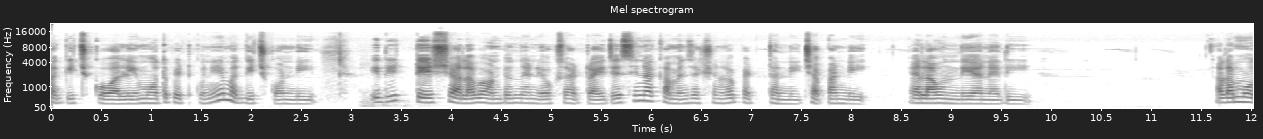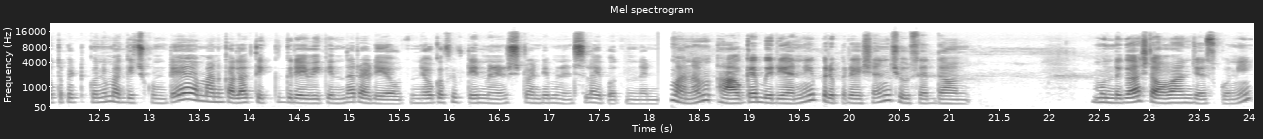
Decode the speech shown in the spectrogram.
మగ్గించుకోవాలి. మూత పెట్టుకుని మగ్గించుకోండి. ఇది టేస్ట్ చాలా బాగుంటుందండి. ఒకసారి ట్రై చేసి నాకు కమెంట్ సెక్షన్లో పెట్టండి. చెప్పండి. ఎలా ఉంది అనేది. అలా మూత పెట్టుకుని మగ్గించుకుంటే మనకు అలా థిక్ గ్రేవీ కింద రెడీ అవుతుంది. ఒక ఫిఫ్టీన్ మినిట్స్ ట్వంటీ మినిట్స్లో అయిపోతుందండి. మనం ఆవకాయ బిర్యానీ ప్రిపరేషన్ చూసేద్దాం. ముందుగా స్టవ్ ఆన్ చేసుకుని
